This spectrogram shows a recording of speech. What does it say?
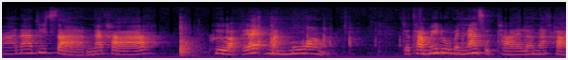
มาหน้าที่สามนะคะ เผือกและมันม่วง จะทำให้ดูเป็นหน้าสุดท้ายแล้วนะคะ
